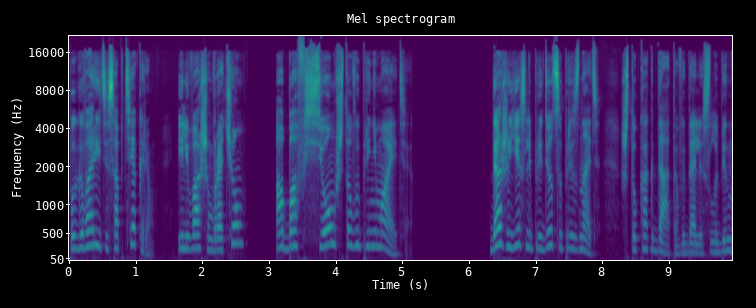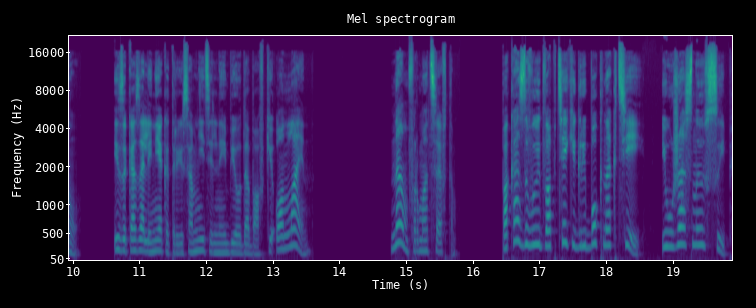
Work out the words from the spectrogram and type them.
Поговорите с аптекарем или вашим врачом обо всем, что вы принимаете. Даже если придется признать, что когда-то вы дали слабину и заказали некоторые сомнительные биодобавки онлайн. Нам, фармацевтам, показывают в аптеке грибок ногтей и ужасную сыпь,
